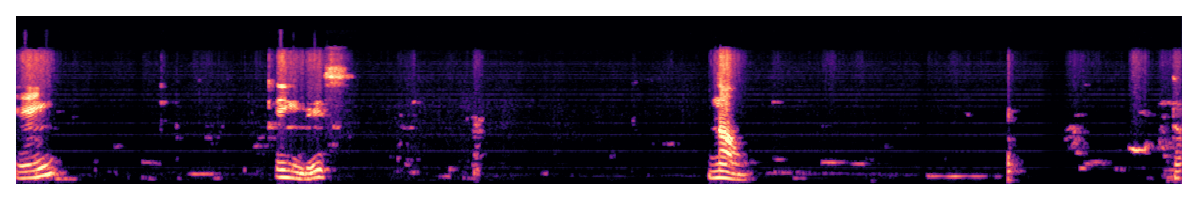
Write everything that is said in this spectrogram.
in English. Now তো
